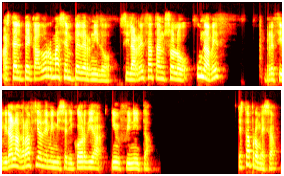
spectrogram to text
Hasta el pecador más empedernido, si la reza tan solo una vez, recibirá la gracia de mi misericordia infinita. Esta promesa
